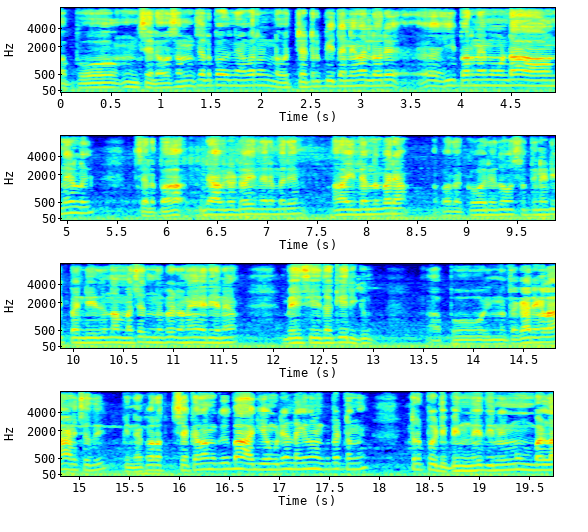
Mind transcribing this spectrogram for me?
അപ്പോൾ ചില ദിവസം ചിലപ്പോൾ ഞാൻ പറഞ്ഞിട്ടുണ്ട് ഒറ്റ ട്രിപ്പിൽ തന്നെ നല്ലൊരു ഈ പറഞ്ഞ എമൗണ്ട് ആവുന്നേ ഉള്ളു. ചിലപ്പോൾ രാവിലെ തൊട്ട് വൈകുന്നേരം വരെ ആയില്ലെന്നും വരാം. അപ്പോൾ അതൊക്കെ ഓരോ ദിവസത്തിനെ ഡിപ്പെൻഡ് ചെയ്ത് നമ്മൾ ചെന്ന് പെടണ ഏരിയനെ ബേസ് ചെയ്തൊക്കെ ഇരിക്കും. അപ്പോൾ ഇന്നത്തെ കാര്യങ്ങളാണ് കാണിച്ചത്. പിന്നെ കുറച്ചൊക്കെ നമുക്ക് ഭാഗ്യം കൂടി ഉണ്ടെങ്കിൽ നമുക്ക് പെട്ടെന്ന് ട്രിപ്പ് കിട്ടി. ഇപ്പം ഇന്ന് ഇതിന് മുമ്പുള്ള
